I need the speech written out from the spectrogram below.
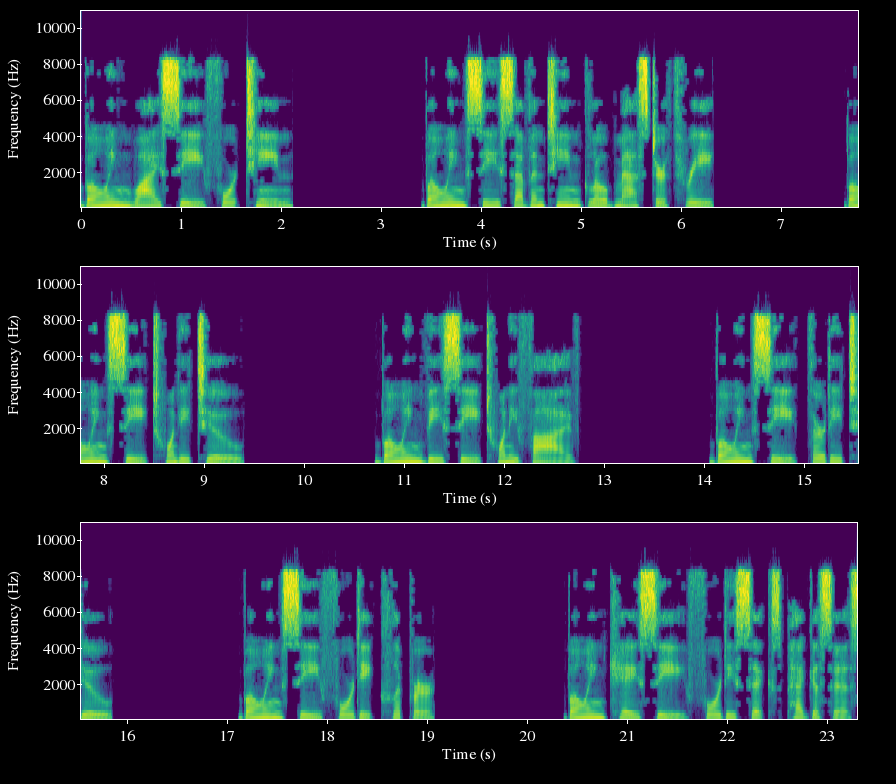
Boeing YC-14 Boeing C-17 Globemaster III Boeing C-22 Boeing VC-25 Boeing C-32 Boeing C-40 Clipper Boeing KC-46 Pegasus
